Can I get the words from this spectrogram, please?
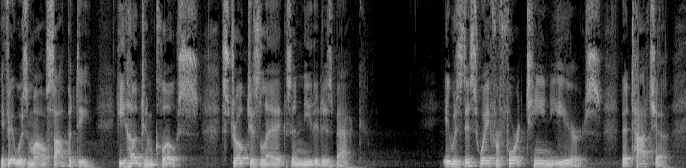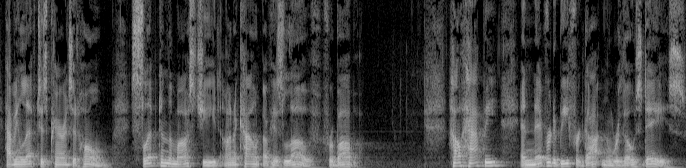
If it was Malsapati, he hugged him close, stroked his legs, and kneaded his back. It was this way for 14 years that Tatya, having left his parents at home, slept in the masjid on account of his love for Baba. How happy and never to be forgotten were those days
